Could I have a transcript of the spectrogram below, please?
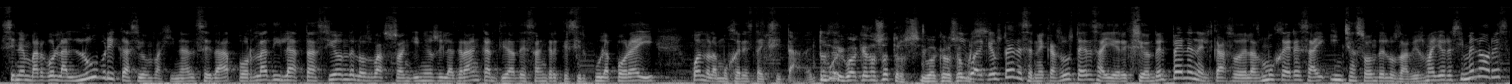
Sin embargo, la lubricación vaginal se da por la dilatación de los vasos sanguíneos y la gran cantidad de sangre que circula por ahí cuando la mujer está excitada. Entonces, igual que nosotros, igual que los hombres. Igual que ustedes, en el caso de ustedes hay erección del pene, en el caso de las mujeres hay hinchazón de los labios mayores y menores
